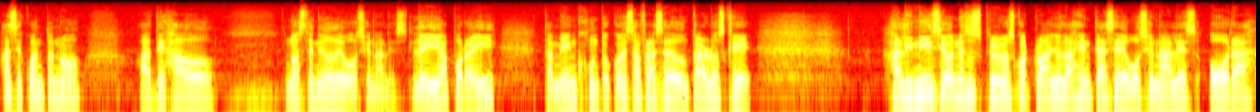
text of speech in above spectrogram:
¿Hace cuánto no has dejado, no has tenido devocionales? Leía por ahí también junto con esta frase de don Carlos que al inicio, en esos primeros cuatro años, la gente hace devocionales, ora,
